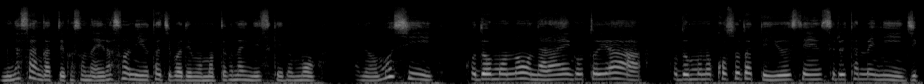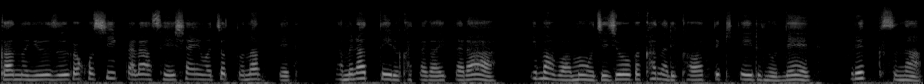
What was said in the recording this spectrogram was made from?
皆さんがっていうかそんな偉そうに言う立場でも全くないんですけどもあのもし子どもの習い事や子どもの子育て優先するために時間の融通が欲しいから正社員はちょっとなってためらっている方がいたら今はもう事情がかなり変わってきているのでフレックスな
